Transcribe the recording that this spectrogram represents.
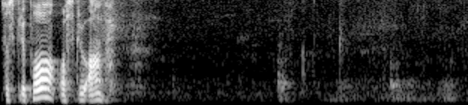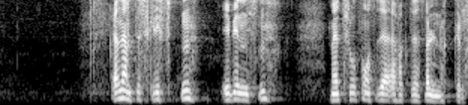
Så skru på og skru av. Jeg nevnte Skriften i begynnelsen, men jeg tror på en måte det er faktisk et nøkkel.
